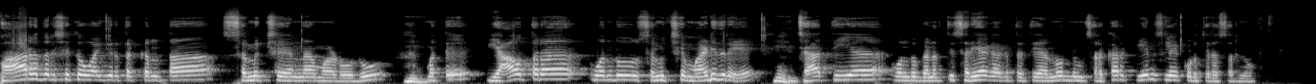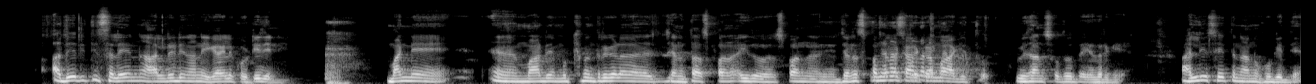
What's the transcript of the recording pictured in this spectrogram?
ಪಾರದರ್ಶಕವಾಗಿರ್ತಕ್ಕಂತ ಸಮೀಕ್ಷೆಯನ್ನ ಮಾಡೋದು. ಮತ್ತೆ ಯಾವ ತರ ಒಂದು ಸಮೀಕ್ಷೆ ಮಾಡಿದ್ರೆ ಜಾತಿಯ ಒಂದು ಗಣತಿ ಸರಿಯಾಗಿ ಆಗತೈತಿ ಅನ್ನೋದು ನಿಮ್ ಸರ್ಕಾರಕ್ಕೆ ಏನ್ ಸಲಹೆ ಕೊಡ್ತೀರಾ ಸರ್ ನೀವು? ಅದೇ ರೀತಿ ಸಲಹೆಯನ್ನು ಆಲ್ರೆಡಿ ನಾನು ಈಗಾಗಲೇ ಕೊಟ್ಟಿದ್ದೀನಿ. ಮೊನ್ನೆ ಮಾನ್ಯ ಮುಖ್ಯಮಂತ್ರಿಗಳ ಜನತಾ ಸ್ಪನ್ ಇದು ಸ್ಪಂದ ಜನಸ್ಪಂದನ ಕಾರ್ಯಕ್ರಮ ಆಗಿತ್ತು ವಿಧಾನಸೌಧದ ಎದುರಿಗೆ. ಅಲ್ಲಿ ಸಹಿತ ನಾನು ಹೋಗಿದ್ದೆ.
